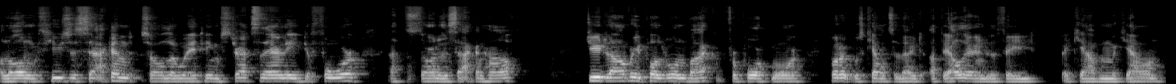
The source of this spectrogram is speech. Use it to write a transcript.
along hmm. with Hughes' second, saw the away team stretch their lead to four at the start of the second half. Jude Lavery pulled one back for Portmore, but it was cancelled out at the other end of the field by Kevin McCallan.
